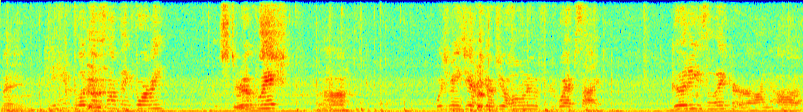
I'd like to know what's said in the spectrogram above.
Name. Can you look up something for me? Students. quick. Uh huh. Which means you have to go to a whole new website. Goodies Liquor on uh.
